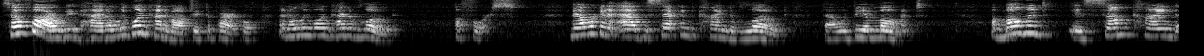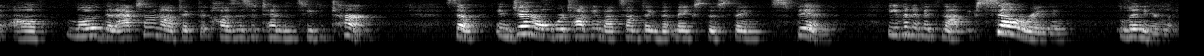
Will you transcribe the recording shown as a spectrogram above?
So far, we've had only one kind of object, a particle, and only one kind of load, a force. Now we're going to add the second kind of load. That would be a moment. A moment is some kind of load that acts on an object that causes a tendency to turn. So in general, we're talking about something that makes this thing spin, even if it's not accelerating linearly.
